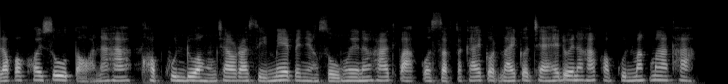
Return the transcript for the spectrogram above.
แล้วก็ค่อยสู้ต่อนะคะ ขอบคุณดวงของชาวราศีเมษเป็นอย่างสูงเลยนะคะฝากกด subscribe กดไลค์กดแชร์ให้ด้วยนะคะ ขอบคุณมาก ๆ ค่ะ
